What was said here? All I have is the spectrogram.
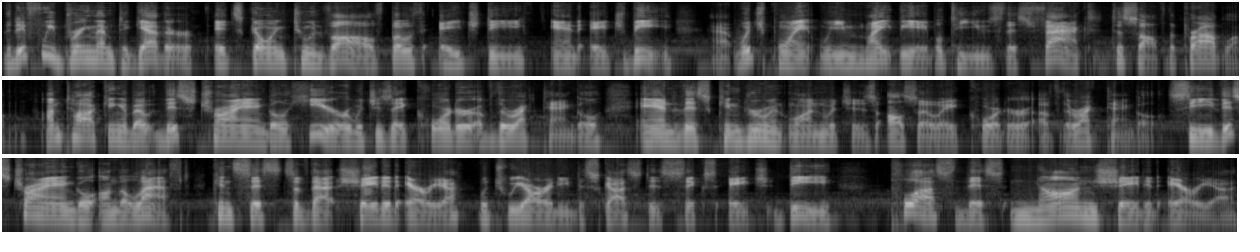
that if we bring them together, it's going to involve both HD and HB, at which point we might be able to use this fact to solve the problem. I'm talking about this triangle here, which is a quarter of the rectangle, and this congruent one, which is also a quarter of the rectangle. See, this triangle on the left consists of that shaded area, which we already discussed is 6HD, plus this non-shaded area,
